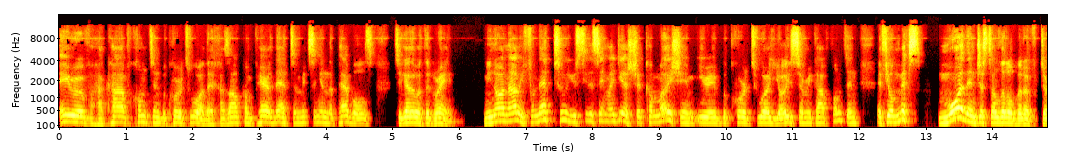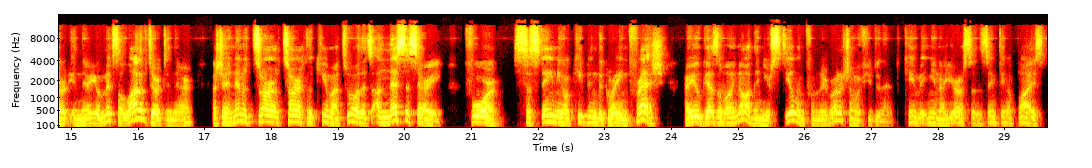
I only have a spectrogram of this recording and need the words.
Eruv Hakav Chumtin Bekur Tua. The Chazal compared that to mixing in the pebbles together with the grain. Minor Nami, from that too, you see the same idea. If you'll mix more than just a little bit of dirt in there, you'll mix a lot of dirt in there. That's unnecessary for sustaining or keeping the grain fresh. Then you're stealing from the Rebbeinu if you do that. Came in so the same thing applies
